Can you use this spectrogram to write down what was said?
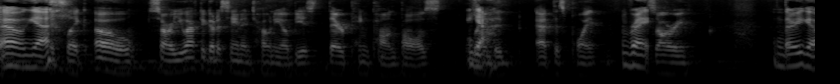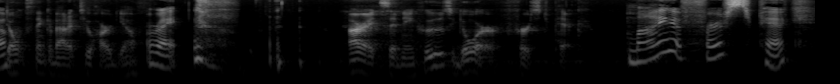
Oh, yeah. It's like, oh, sorry, you have to go to San Antonio because their ping pong balls Yeah. landed at this point. Right. Sorry. there you go. Don't think about it too hard, yo. Right. All right, Sydney, who's your first pick? My first pick,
